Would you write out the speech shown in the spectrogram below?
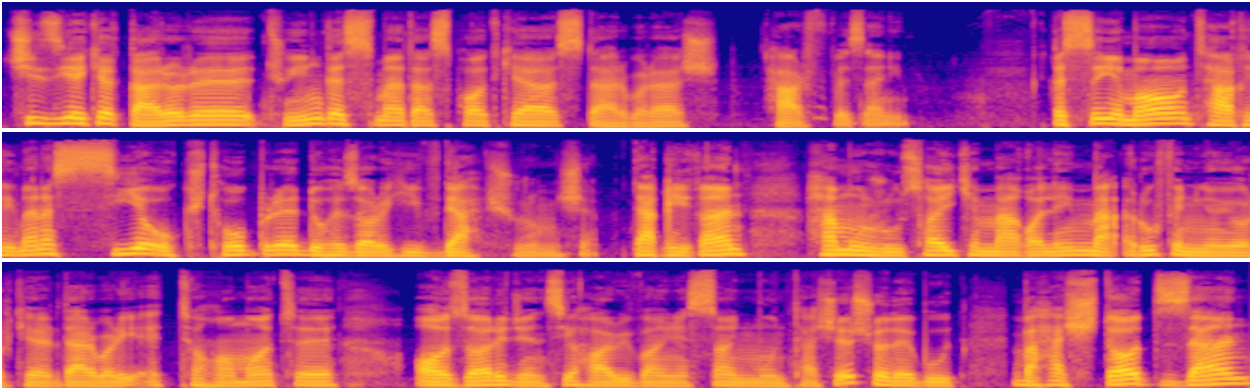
چیزیه که قراره تو این قسمت از پادکست دربارش حرف بزنیم. قصه ما تقریبا از سی اکتبر 2017 شروع میشه دقیقا همون روزهایی که مقاله معروف نیویورکر درباره اتهامات آزار جنسی هاروی واینستاین منتشر شده بود و 80 زن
